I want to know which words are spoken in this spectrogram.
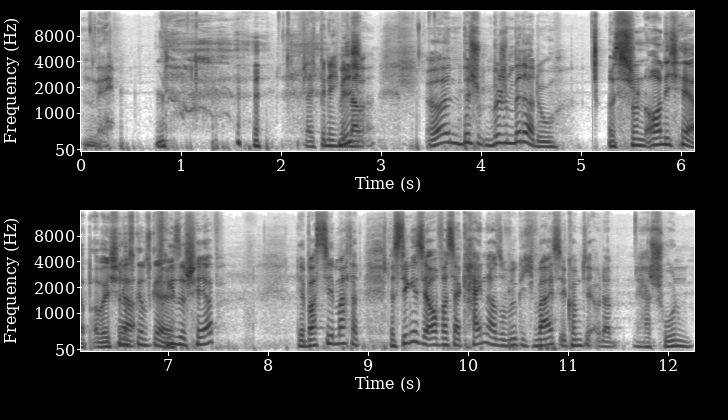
Nee. Vielleicht bin ich mittlerweile. Äh, ein, bisschen, bisschen bitter, du. Ist schon ordentlich herb, aber ich finde Ja, das ganz geil. Friesisch herb. Der Basti gemacht hat. Das Ding ist ja auch, was ja keiner so wirklich weiß. Ihr kommt ja, oder ja schon,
